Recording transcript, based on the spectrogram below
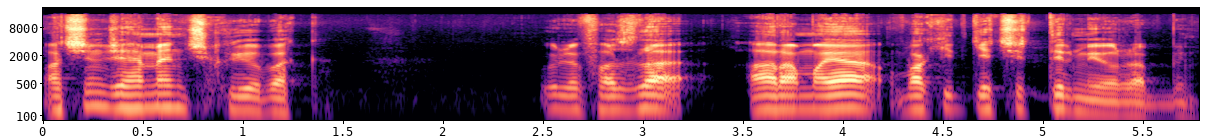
açınca hemen çıkıyor bak. Öyle fazla aramaya vakit geçirttirmiyor Rabbim.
